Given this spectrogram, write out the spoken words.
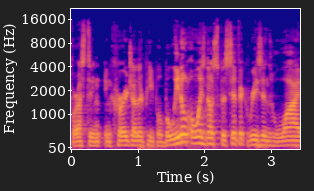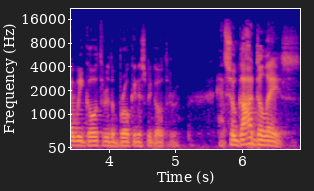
for us to encourage other people, but we don't always know specific reasons why we go through the brokenness we go through. And so God delays.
